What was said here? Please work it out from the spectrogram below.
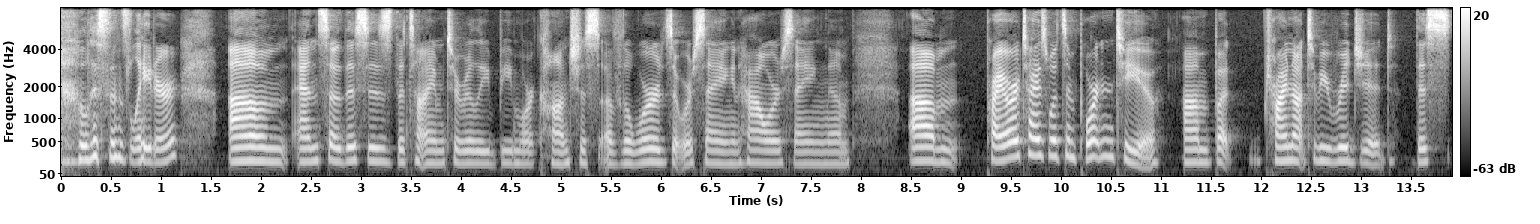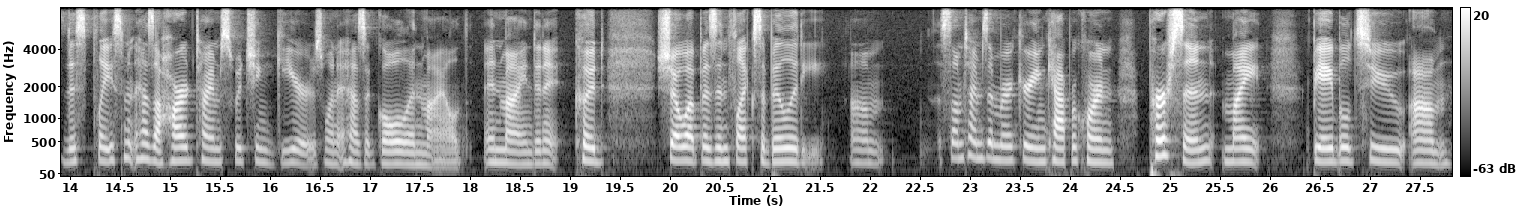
listens later. Um, and so this is the time to really be more conscious of the words that we're saying and how we're saying them. Um, prioritize what's important to you, um, but try not to be rigid. This this placement has a hard time switching gears when it has a goal in mild in mind, and it could show up as inflexibility. Um, sometimes a Mercury and Capricorn person might be able to, um,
